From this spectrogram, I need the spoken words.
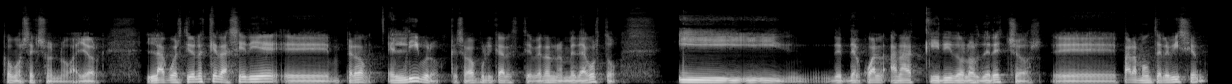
como Sexo en Nueva York. La cuestión es que la serie, eh, perdón, el libro que se va a publicar este verano, en mes de agosto, y, del cual han adquirido los derechos eh, Paramount Television,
